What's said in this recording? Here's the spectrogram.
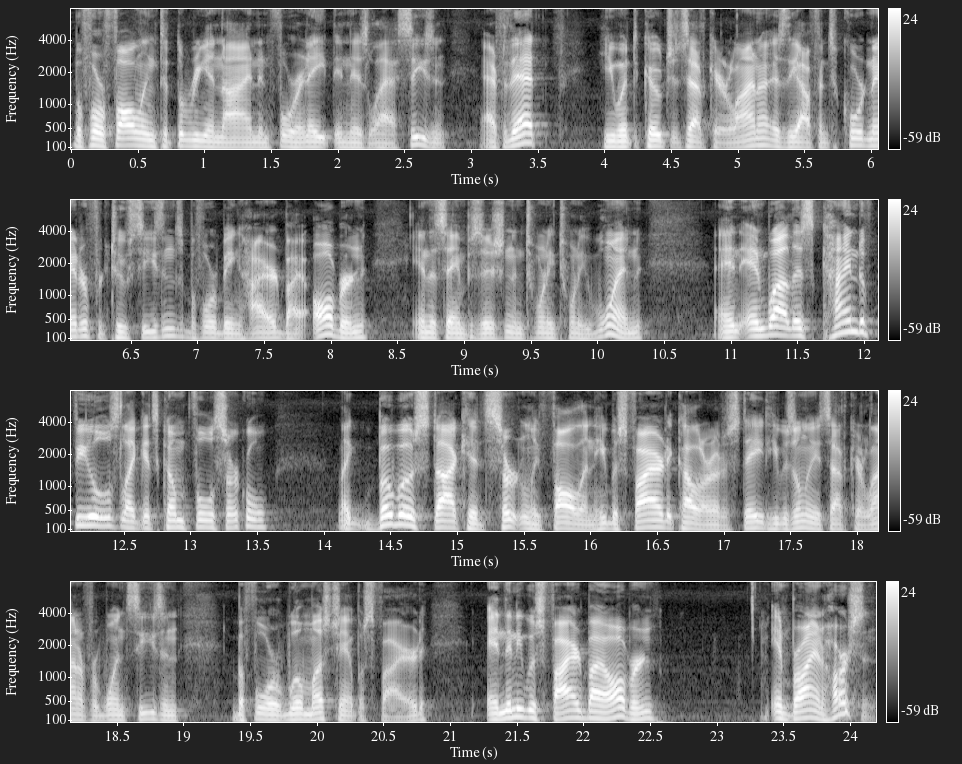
before falling to 3 and 9 and 4 and 8 in his last season. After that, he went to coach at South Carolina as the offensive coordinator for 2 seasons before being hired by Auburn in the same position in 2021. And and while this kind of feels like it's come full circle, like Bobo's stock had certainly fallen. He was fired at Colorado State. He was only at South Carolina for one season before Will Muschamp was fired, and then he was fired by Auburn and Bryan Harsin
